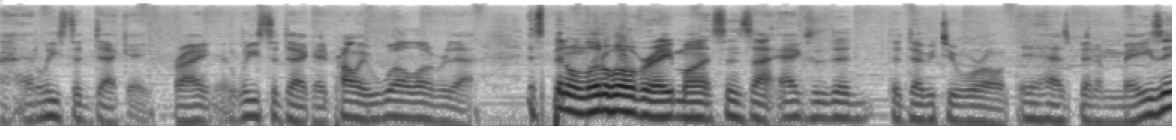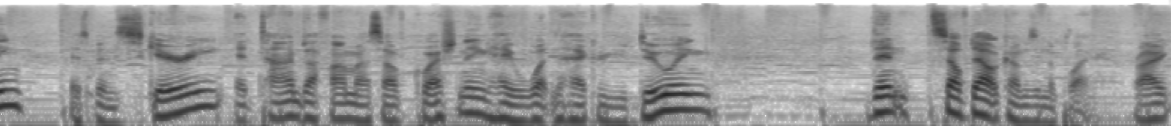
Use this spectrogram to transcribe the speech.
at least a decade, right? At least a decade, probably well over that. It's been a little over eight months since I exited the W 2 world. It has been amazing. It's been scary. At times, I find myself questioning, hey, what in the heck are you doing? Then self doubt comes into play, right?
